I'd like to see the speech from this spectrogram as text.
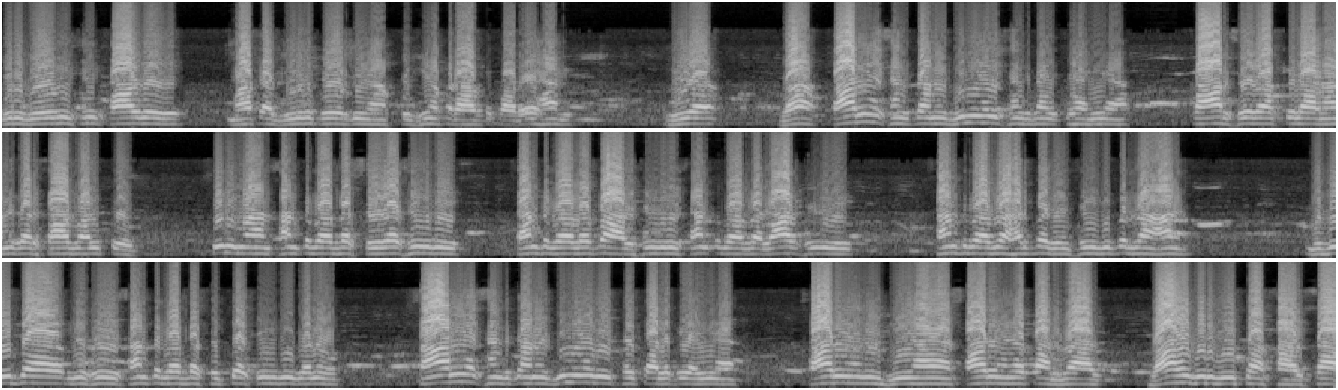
ਗੁਰੂ ਗੋਬਿੰਦ ਸਿੰਘ ਸਾਹਿਬ ਦੇ ਮਾਤਾ ਜੀਵ ਕੌਰ ਦੀਆਂ ਖੁਸ਼ੀਆਂ ਪ੍ਰਾਪਤ ਕਰ ਰਹੇ ਹਨ। ਇਹ ਵਾਹ, ਸਾਰੀਆਂ ਸੰਗਤਾਂ ਨੂੰ, ਦੁਨੀਆ ਦੀ ਸੰਗਤਾਂ ਇੱਥੇ ਆਈਆਂ। ਕਾਰ ਸੇਵਾ ਕਿਲਾ ਆਨੰਦਗੜ੍ਹ ਸਾਹਿਬ ਵੱਲ ਤੋਂ। ਸ੍ਰੀਮਾਨ ਸੰਤ ਬਾਬਾ ਸੇਵਾ ਸਿੰਘ ਜੀ, ਸੰਤ ਬਾਬਾ ਭਾਗ ਸਿੰਘ ਜੀ, ਸੰਤ ਬਾਬਾ ਲਾਭ ਸਿੰਘ ਜੀ, ਸੰਤ ਬਾਬਾ ਹਰਭਜਨ ਸਿੰਘ ਜੀ ਪ੍ਰਧਾਨ, ਮੌਜੂਦਾ ਮੁਖੀ ਸੰਤ ਬਾਬਾ ਸੁੱਚਾ ਸਿੰਘ ਜੀ ਵੱਲੋਂ ਸਾਰੀਆਂ ਸੰਗਤਾਂ ਨੂੰ ਜਿਨ੍ਹਾਂ ਵੀ ਇੱਥੇ ਚੱਲ ਕੇ ਆਈਆਂ, ਸਾਰਿਆਂ ਨੂੰ ਜੀ ਆਇਆਂ, ਸਾਰਿਆਂ ਦਾ ਧੰਨਵਾਦ। ਵਾਹਿਗੁਰੂ ਜੀ ਕਾ ਖਾਲਸਾ,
